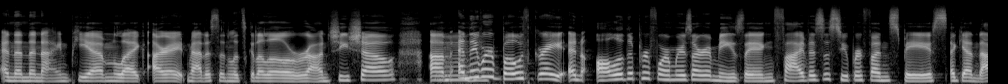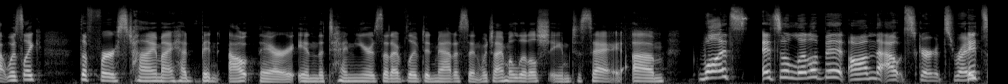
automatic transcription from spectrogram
and then the 9 p.m like all right madison let's get a little raunchy show um, mm-hmm. and they mm-hmm. were both great and all of the performers are amazing five is a super fun space again that was like the first time I had been out there in the 10 years that I've lived in Madison, which I'm a little ashamed to say. Um, well, it's it's a little bit on the outskirts, right? It's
